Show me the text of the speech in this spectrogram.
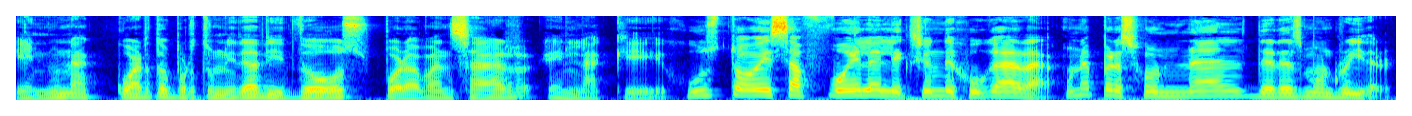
en una cuarta oportunidad y dos por avanzar en la que justo esa fue la elección de jugada, una personal de Desmond Reader.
